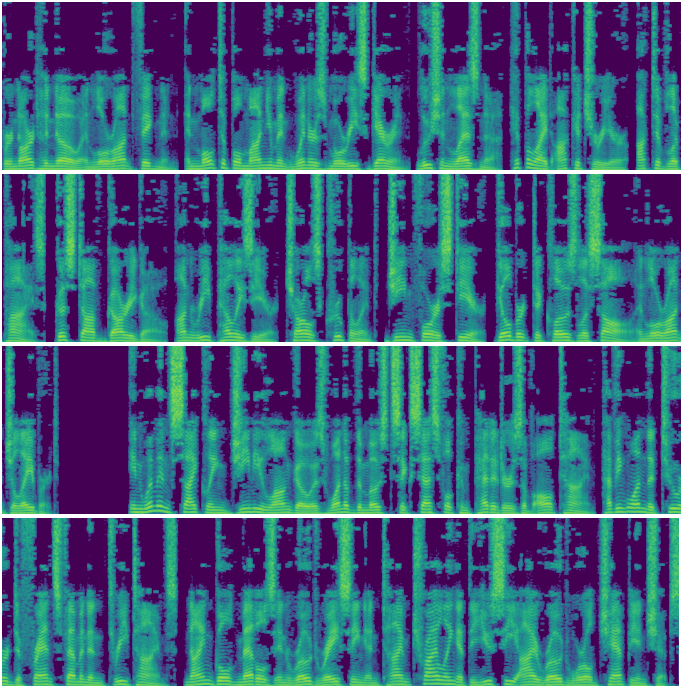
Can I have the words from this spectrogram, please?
Bernard Hinault and Laurent Fignon, and multiple monument winners Maurice Guérin, Lucien Lesna, Hippolyte Aucouturier, Octave Lapize, Gustave Garrigou, Henri Pélissier, Charles Crupelandt, Jean Forestier, Gilbert Duclos-Lassalle and Laurent Jalabert. In women's cycling Jeannie Longo is one of the most successful competitors of all time, having won the Tour de France Feminine three times, nine gold medals in road racing and time trialing at the UCI Road World Championships,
